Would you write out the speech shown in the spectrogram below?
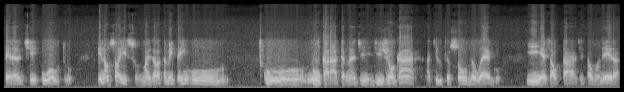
perante o outro. E não só isso, mas ela também tem um, um, um caráter né, de, de jogar aquilo que eu sou, o meu ego, e exaltar de tal maneira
